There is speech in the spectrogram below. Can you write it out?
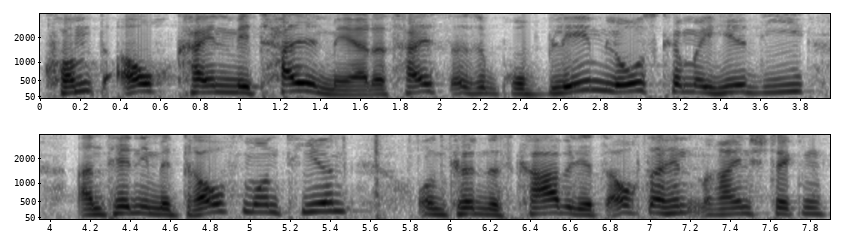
kommt auch kein Metall mehr. Das heißt also problemlos können wir hier die Antenne mit drauf montieren und können das Kabel jetzt auch da hinten reinstecken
